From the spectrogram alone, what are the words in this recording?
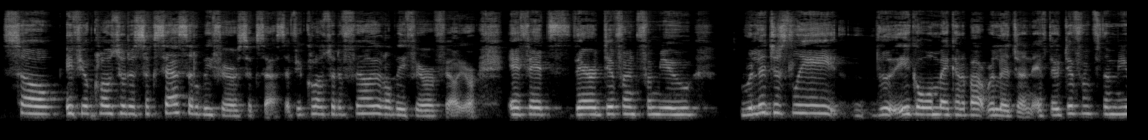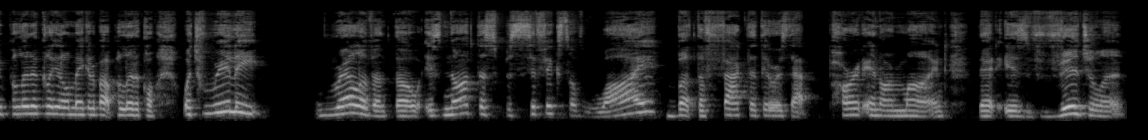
So if you're closer to success, it'll be fear of success. If you're closer to failure, it'll be fear of failure. If it's they're different from you religiously, the ego will make it about religion. If they're different from you politically, it'll make it about political. What's really relevant though is not the specifics of why, but the fact that there is that part in our mind that is vigilant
